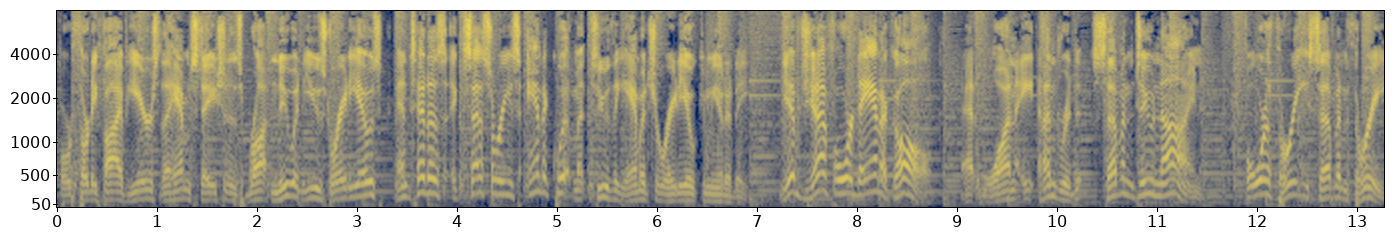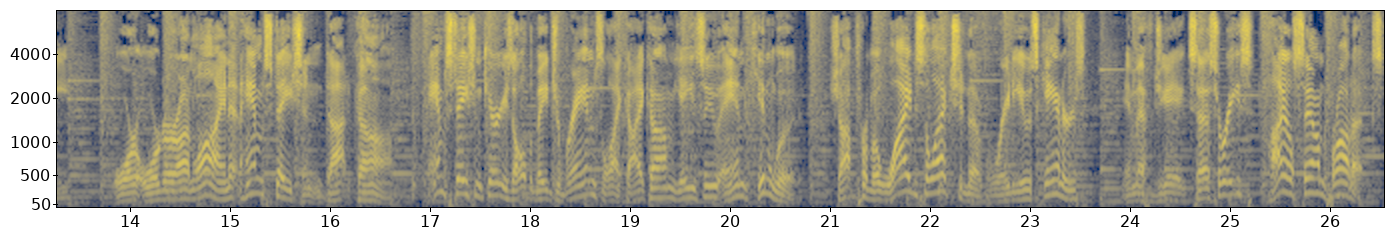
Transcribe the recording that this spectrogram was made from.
For 35 years, The Ham Station has brought new and used radios, antennas, accessories, and equipment to the amateur radio community. Give Jeff or Dan a call at 1 800 729 4373 or order online at hamstation.com. Hamstation carries all the major brands like ICOM, Yaesu, and Kenwood. Shop from a wide selection of radio scanners, MFJ accessories, Heil Sound products,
